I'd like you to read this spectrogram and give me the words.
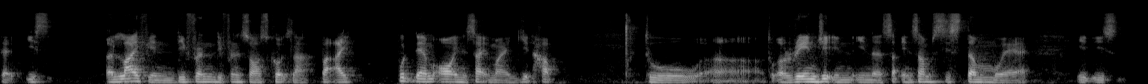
that is alive in different different source codes lah. But I put them all inside my GitHub to uh, to arrange it in in a in some system where it is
